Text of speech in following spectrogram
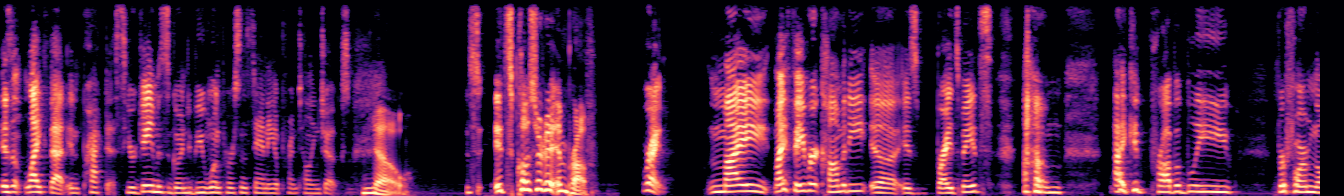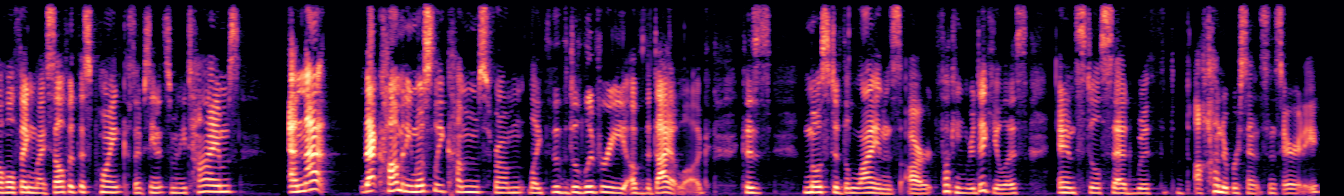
isn't like that in practice. Your game isn't going to be one person standing up front telling jokes. No. It's it's closer to improv. Right. My my favorite comedy uh, is Bridesmaids. Um, I could probably perform the whole thing myself at this point because I've seen it so many times, and that that comedy mostly comes from like the, delivery of the dialogue because most of the lines are fucking ridiculous and still said with 100% sincerity.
